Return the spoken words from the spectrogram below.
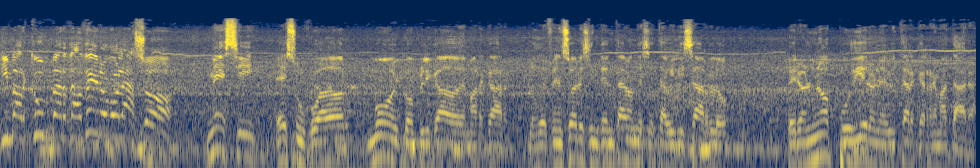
y marcó un verdadero golazo. Messi es un jugador muy complicado de marcar. Los defensores intentaron desestabilizarlo, pero no pudieron evitar que rematara.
